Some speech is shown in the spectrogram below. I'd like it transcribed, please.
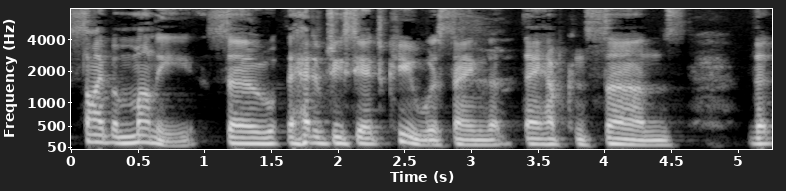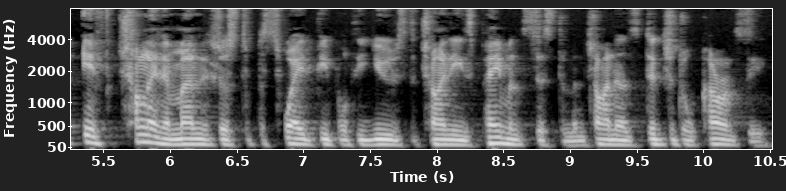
cyber money. So the head of GCHQ was saying that they have concerns that if China manages to persuade people to use the Chinese payment system and China's digital currency,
